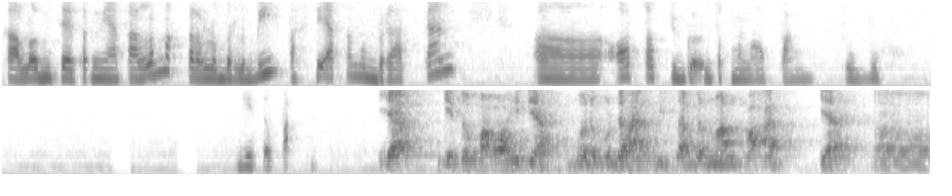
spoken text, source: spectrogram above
Kalau misalnya ternyata lemak terlalu berlebih, pasti akan memberatkan uh, otot juga untuk menopang tubuh gitu Pak. Ya, gitu Pak Wahid ya. Mudah-mudahan bisa bermanfaat ya. Uh,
